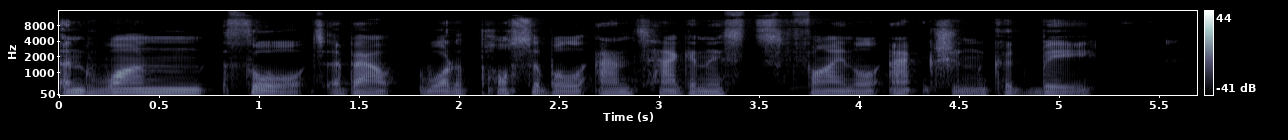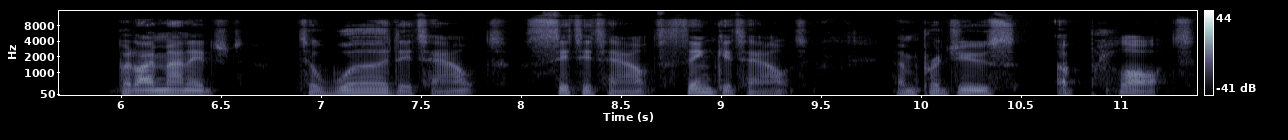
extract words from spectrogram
and one thought about what a possible antagonist's final action could be. But I managed to word it out, sit it out, think it out, and produce a plot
